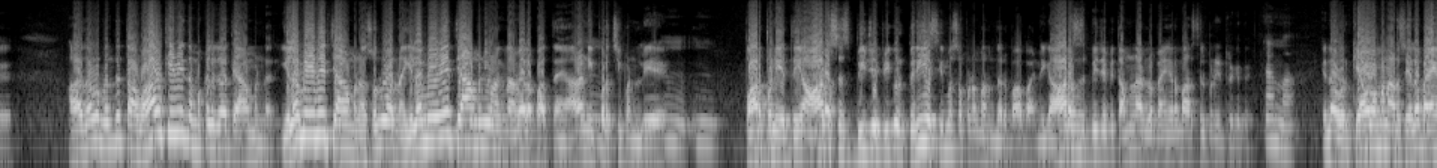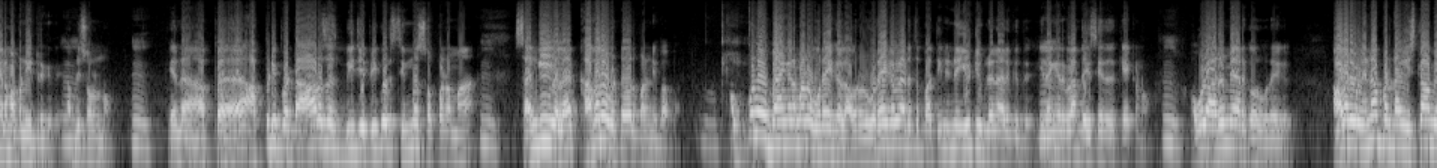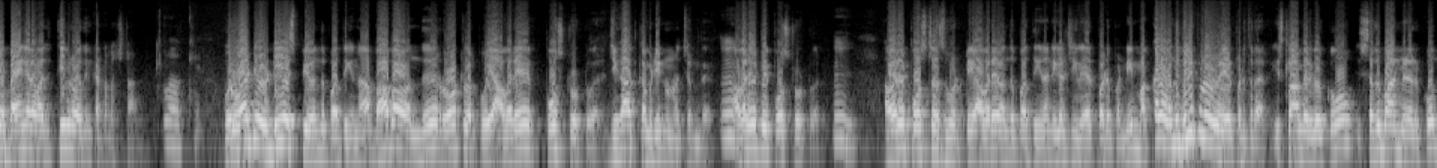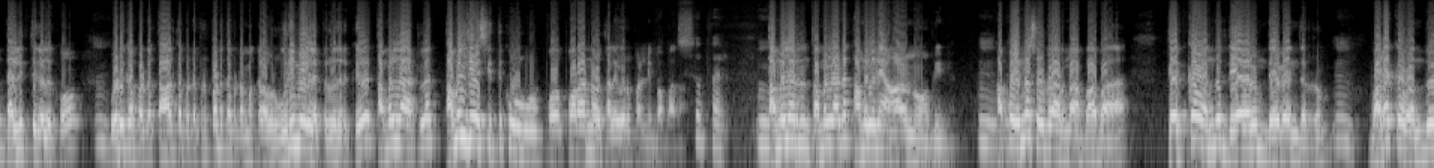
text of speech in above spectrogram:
அதனால வந்து தான் வாழ்க்கையவே இந்த மக்களுக்காக தியாகம் பண்ணாரு. இளமையவே தியாகம் பண்ணார். சொல்லுவார் நான் இளமையவே தியாகம் பண்ணி உனக்கு நான் வேலை பார்த்தேன். ஆனா நீ புரட்சி பண்ணலையே. பார்ப்பனியத்தையும் ஆர்எஸ்எஸ் பிஜேபிக்கு ஒரு பெரிய சிம்மசப்பனமா இருந்தார் பாபா. இன்னைக்கு ஆர்எஸ்எஸ் பிஜேபி தமிழ்நாட்டுல பயங்கரமா அரசியல் பண்ணிட்டு இருக்குது. ஏன்னா ஒரு கேவலமான அரசியல பயங்கரமா பண்ணிட்டு இருக்குது. அப்படி சொல்லணும். ஏன்னா அப்ப அப்படிப்பட்ட ஆர்எஸ்எஸ் பிஜேபிக்கு ஒரு சிம்ம சொப்பனமா. சங்கிகளை கதற விட்டவர் பழனி பாபா. அவ்வளவு பயங்கரமான உரைகள். அவரோட உரைகள் எடுத்து பாத்தீங்கன்னா யூடியூப்ல எல்லாம் இருக்குது. இளைஞர்கள்லாம் தயவு செய்து கேட்கணும். அவ்வளவு அருமையா இருக்கு ஒரு உரைகள். அவர் என்ன பண்றாங்க? இஸ்லாமிய பயங்கரவாதி தீவிரவாதின்னு கட்டமைச்சிட்டாங்க ஒரு வாட்டி ஒரு டிஎஸ்பி வந்து பாத்தீங்கன்னா பாபா வந்து ரோட்ல போய் அவரே போஸ்ட் ஓட்டுவார். ஜிஹாத் கமிட்டின்னு ஒன்று வச்சிருந்தாரு. அவரே போய் போஸ்ட் ஓட்டுவார். அவரே போஸ்டர்ஸ் ஒட்டி அவரே வந்து பாத்தீங்கன்னா நிகழ்ச்சிகள் ஏற்பாடு பண்ணி மக்களை வந்து விழிப்புணர்வு ஏற்படுத்துறாரு. இஸ்லாமியர்களுக்கும் சிறுபான்மையினருக்கும் தலித்துகளுக்கும் ஒடுக்கப்பட்ட தாழ்த்தப்பட்ட பிற்படுத்தப்பட்ட மக்கள் அவர் உரிமைகளை பெறுவதற்கு தமிழ்நாட்டுல தமிழ் தேசியத்துக்கு போராடின ஒரு தலைவரும் பழனி பாபா தான். தமிழர் தமிழ்நாட்டை தமிழனே ஆளணும் அப்படின்னு. அப்ப என்ன சொல்றாருன்னா பாபா தெற்க வந்து தேவரும் தேவேந்திரரும். வடக்க வந்து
